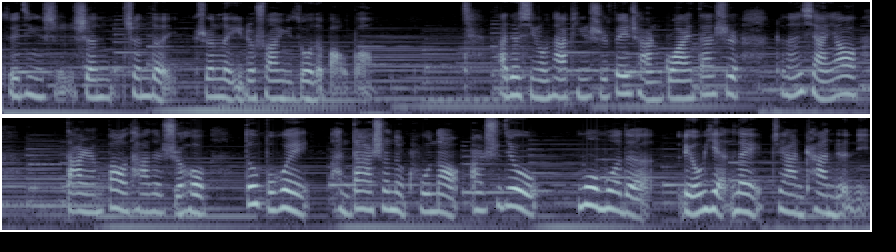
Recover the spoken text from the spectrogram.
最近是生生的生了一个双鱼座的宝宝，他就形容他平时非常乖，但是可能想要大人抱他的时候，都不会很大声的哭闹，而是就默默的流眼泪，这样看着你，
